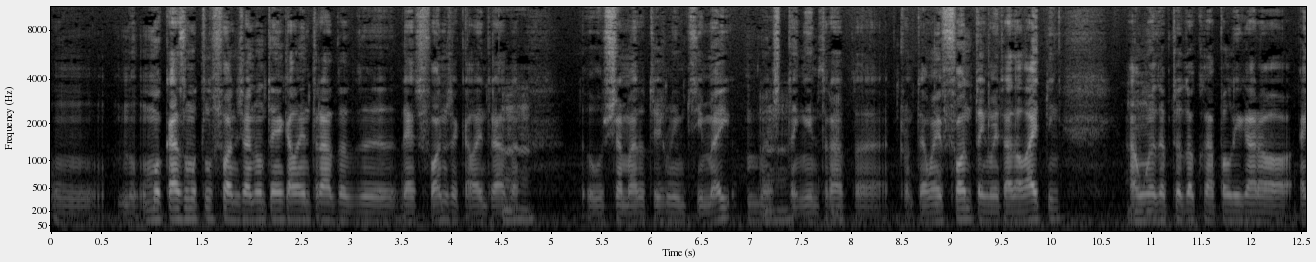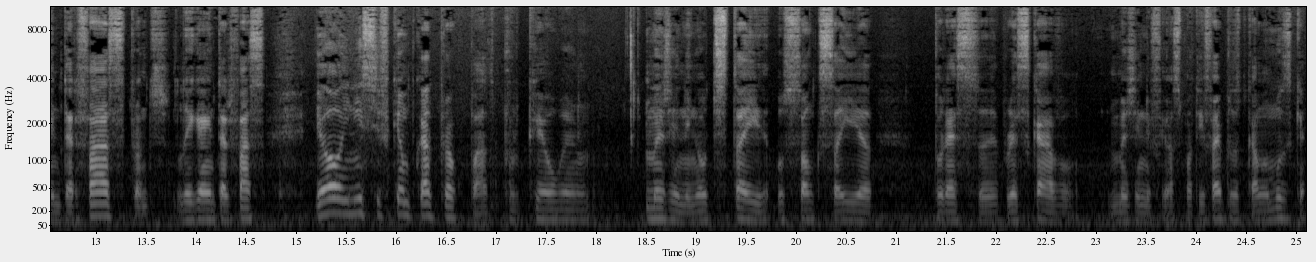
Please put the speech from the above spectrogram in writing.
um, no meu caso o meu telefone já não tem aquela entrada de, de headphones, aquela entrada, Uhum. o chamado 3 mm e meio, mas Uhum. tem a entrada, pronto, é um iPhone, tem uma entrada Lightning, há um adaptador que dá para ligar ao, à interface, pronto, liguei a interface. Eu ao início fiquei um bocado preocupado, porque eu, eh, imaginem, eu testei o som que saía por esse, por esse cabo, imaginem, fui ao Spotify, pus a tocar uma música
